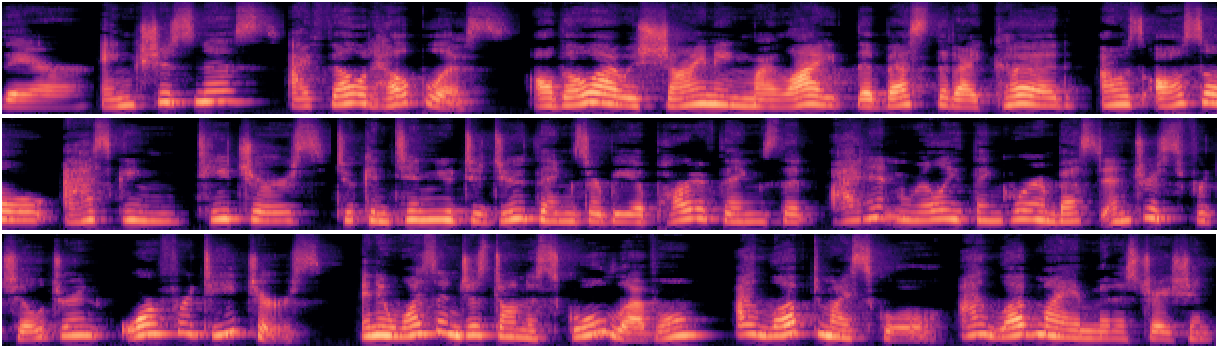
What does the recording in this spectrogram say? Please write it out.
their anxiousness, I felt helpless. Although I was shining my light the best that I could, I was also asking teachers to continue to do things or be a part of things that I didn't really think were in best interest for children or for teachers. And it wasn't just on a school level. I loved my school. I loved my administration.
